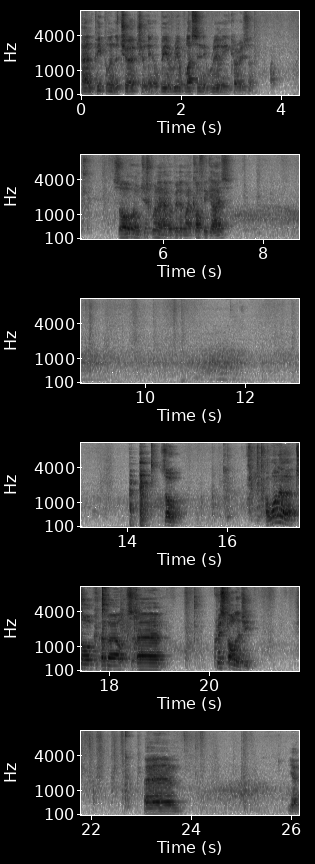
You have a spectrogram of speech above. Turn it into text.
and people in the church and it'll be a real blessing. It really encourages them. So, I'm just going to have a bit of my coffee, guys. So, I want to talk about um, Christology. Um, yeah.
